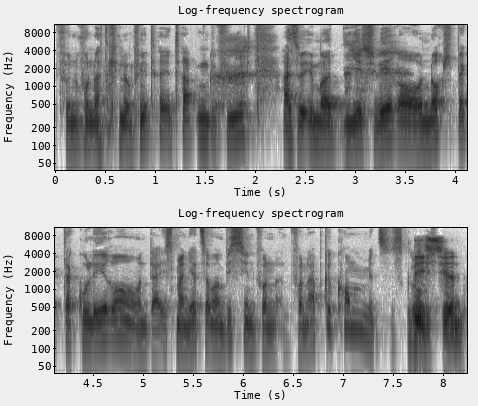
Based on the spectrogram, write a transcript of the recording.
500 Kilometer Etappen gefühlt. Also immer je schwerer und noch spektakulärer. Und da ist man jetzt aber ein bisschen von, von abgekommen. Jetzt ist, bisschen.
